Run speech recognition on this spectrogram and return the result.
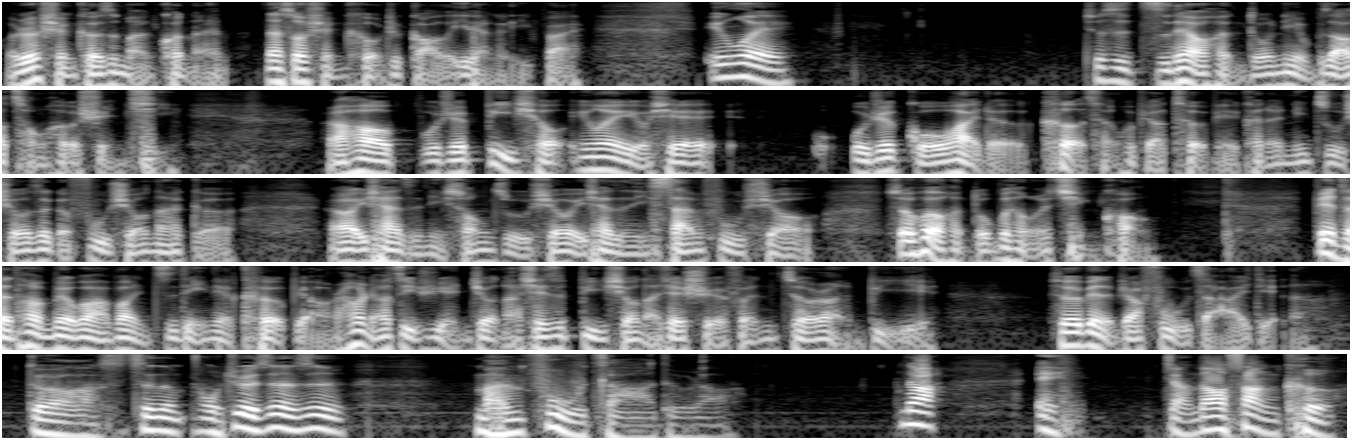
我觉得选课是蛮困难。那时候选课我就搞了一两个礼拜，因为就是资料很多，你也不知道从何选起。然后我觉得必修，因为有些我觉得国外的课程会比较特别，可能你主修这个，副修那个，然后一下子你双主修，一下子你三副修，所以会有很多不同的情况。变成他们没有办法帮你制定一定的课表，然后你要自己去研究哪些是必修，哪些学分最后让你毕业，所以会变得比较复杂一点啊。对啊，是真的，我觉得真的是蛮复杂的啦。那，哎，讲到上课，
